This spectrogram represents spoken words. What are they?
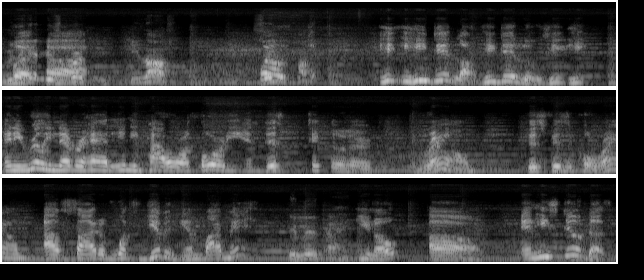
But, look at his uh, he lost. Well, he, he did lose. He did lose. He he and he really never had any power or authority in this particular realm, this physical realm, outside of what's given him by man. Amen. You know, uh, and he still doesn't.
